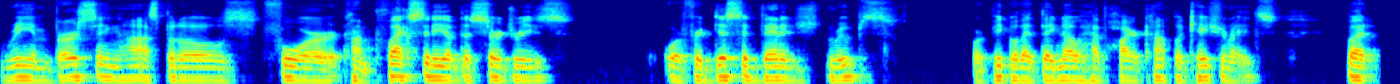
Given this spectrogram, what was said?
reimbursing hospitals for complexity of the surgeries or for disadvantaged groups or people that they know have higher complication rates. But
